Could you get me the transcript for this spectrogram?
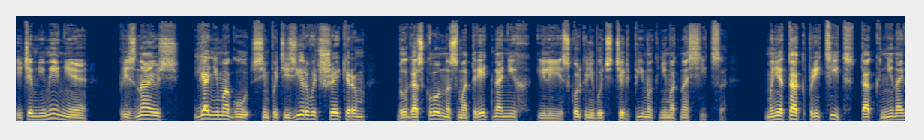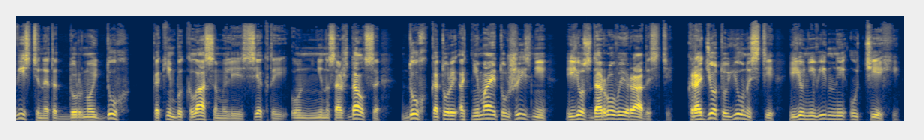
и тем не менее, признаюсь, я не могу симпатизировать шекерам, благосклонно смотреть на них или сколько-нибудь терпимо к ним относиться — мне так претит, так ненавистен этот дурной дух, каким бы классом или сектой он ни насаждался, дух, который отнимает у жизни ее здоровые радости, крадет у юности ее невинные утехи,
